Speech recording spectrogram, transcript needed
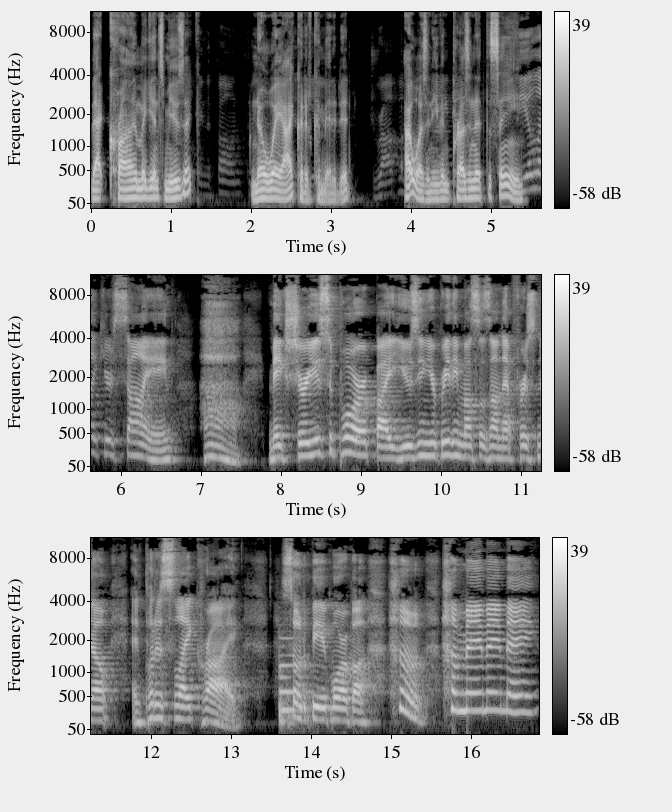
That crime against music? No way I could have committed it. I wasn't even present at the scene. Feel like you're sighing. Ah, make sure you support by using your breathing muscles on that first note and put a slight cry. So to be more of a huh, may may may.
